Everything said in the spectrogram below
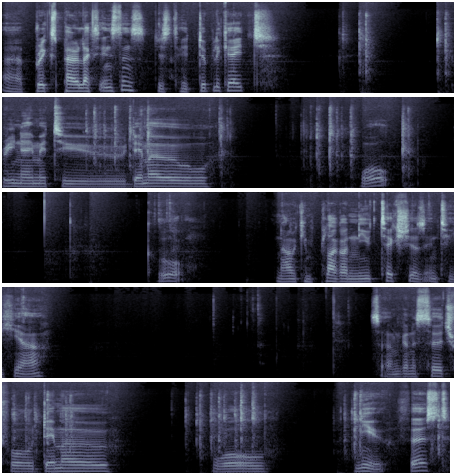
uh, bricks parallax instance just hit duplicate rename it to demo wall. Cool. Now we can plug our new textures into here. So I'm going to search for demo wall new. First,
